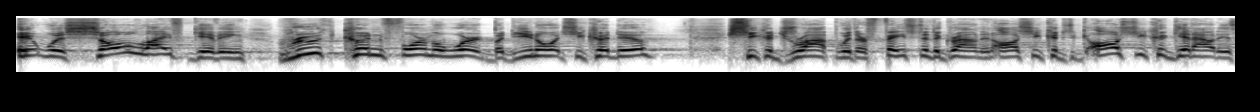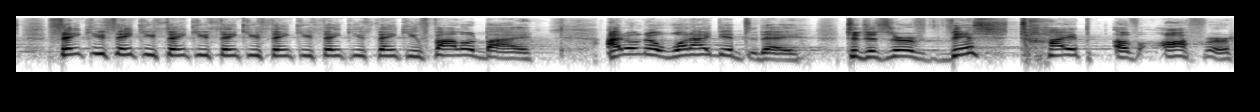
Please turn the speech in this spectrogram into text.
It was so life giving, Ruth couldn't form a word, but do you know what she could do? She could drop with her face to the ground and all she could all she could get out is thank you thank you thank you thank you thank you thank you thank you followed by i don't know what i did today to deserve this type of offer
